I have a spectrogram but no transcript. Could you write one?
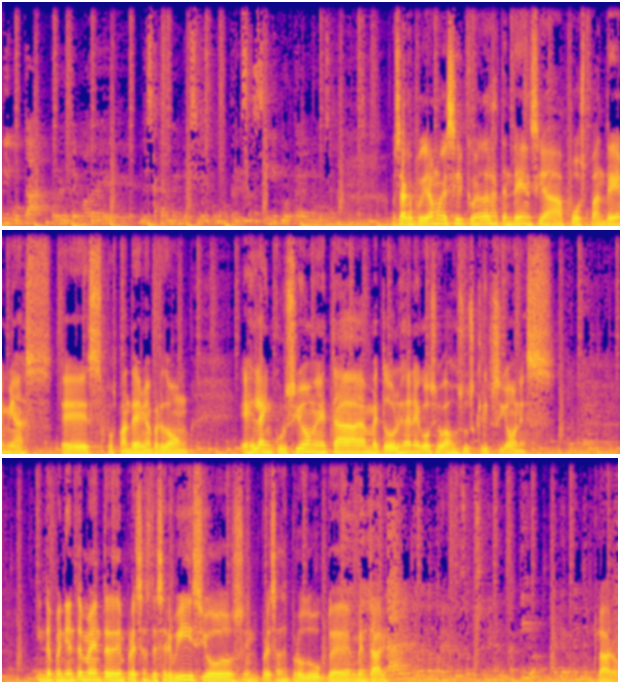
pivotar por el tema de, de sacar membresías como empresas, sin importar el negocio. O sea que pudiéramos decir que una de las tendencias post pandemias es post pandemia, perdón, es la incursión en esta metodología de negocio bajo suscripciones. Independientemente de empresas de servicios, empresas de productos, de inventarios. Claro.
